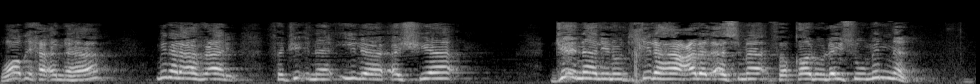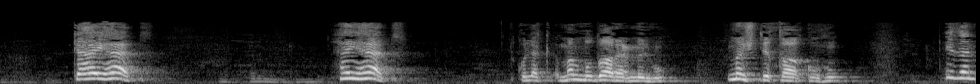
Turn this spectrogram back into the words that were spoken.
واضح أنها من الأفعال. فجئنا إلى أشياء جئنا لندخلها على الأسماء فقالوا ليسوا منا. كهيهات. هيهات. يقول لك ما المضارع منه؟ ما اشتقاقه؟ إذا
